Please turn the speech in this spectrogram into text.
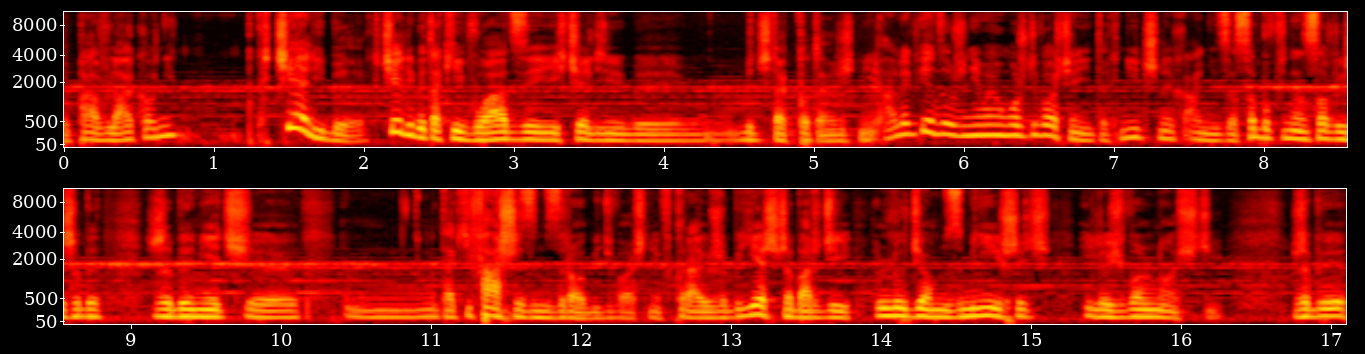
i Pawlak, oni chcieliby, chcieliby takiej władzy i chcieliby być tak potężni, ale wiedzą, że nie mają możliwości ani technicznych, ani zasobów finansowych, żeby, żeby mieć e, mm, taki faszyzm zrobić właśnie w kraju, żeby jeszcze bardziej ludziom zmniejszyć ilość wolności żeby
